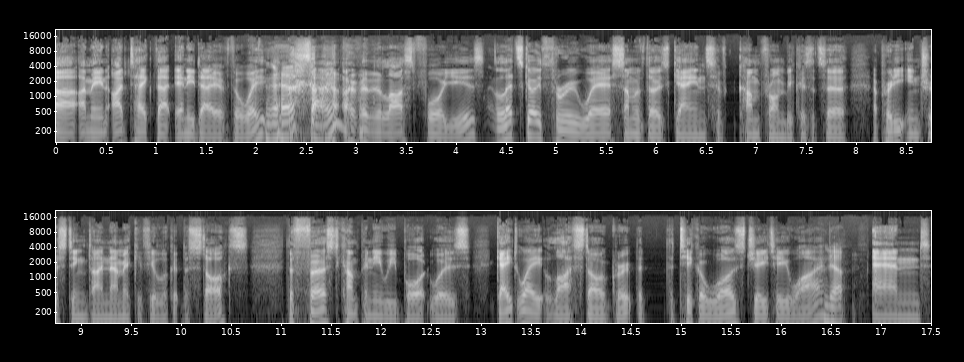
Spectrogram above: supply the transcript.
uh, I mean, I'd take that any day of the week over the last four years. Let's go through where some of those gains have come from because it's a, a pretty interesting dynamic if you look at the stocks. The first company we bought was Gateway Lifestyle Group. The, the ticker was GTY Yep. and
